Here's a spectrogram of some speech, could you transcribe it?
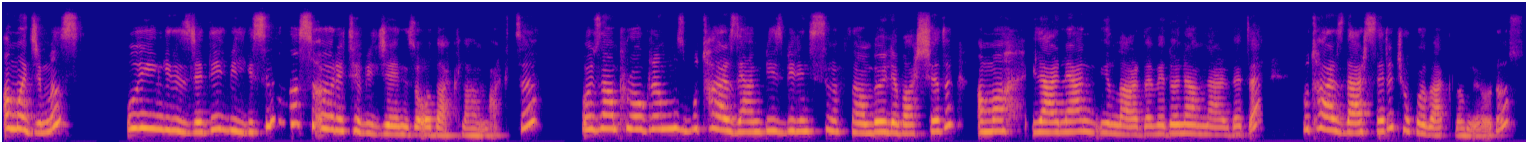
Amacımız bu İngilizce dil bilgisini nasıl öğretebileceğinize odaklanmaktı. O yüzden programımız bu tarz yani biz birinci sınıftan böyle başladık ama ilerleyen yıllarda ve dönemlerde de bu tarz derslere çok odaklanıyoruz.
